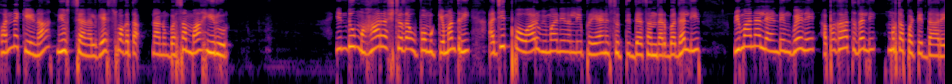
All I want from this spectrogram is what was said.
ಹೊನ್ನಕೀರ್ಣ ನ್ಯೂಸ್ ಚಾನೆಲ್ಗೆ ಸ್ವಾಗತ. ನಾನು ಬಸಮ್ಮ ಹೀರೂರ್. ಇಂದು ಮಹಾರಾಷ್ಟ್ರದ ಉಪಮುಖ್ಯಮಂತ್ರಿ ಅಜಿತ್ ಪವಾರ್ ವಿಮಾನಿನಲ್ಲಿ ಪ್ರಯಾಣಿಸುತ್ತಿದ್ದ ಸಂದರ್ಭದಲ್ಲಿ ವಿಮಾನ ಲ್ಯಾಂಡಿಂಗ್ ವೇಳೆ ಅಪಘಾತದಲ್ಲಿ ಮೃತಪಟ್ಟಿದ್ದಾರೆ.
